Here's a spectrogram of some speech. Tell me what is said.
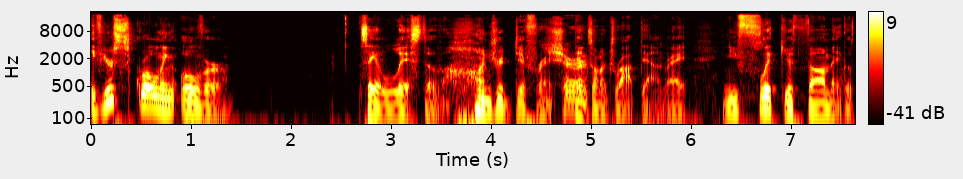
if you're scrolling over say a list of a hundred different Sure. things on a drop down right and you flick your thumb and it goes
